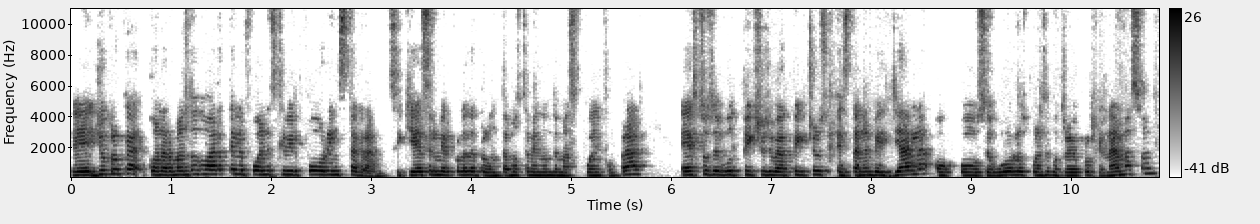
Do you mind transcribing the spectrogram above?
Eh, yo creo que con Armando Duarte le pueden escribir por Instagram. Si quieres el miércoles le preguntamos también dónde más pueden comprar. Estos de Good Pictures y Bad Pictures están en Bellala o, o seguro los puedes encontrar yo creo que en Amazon.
